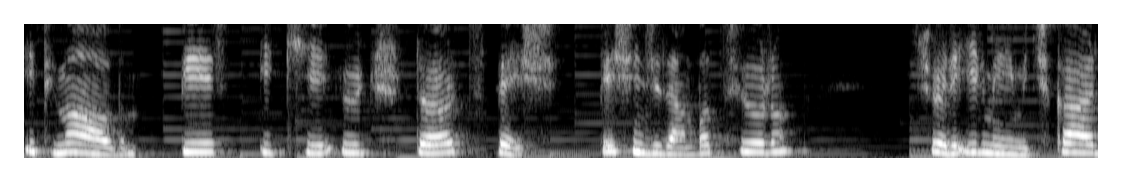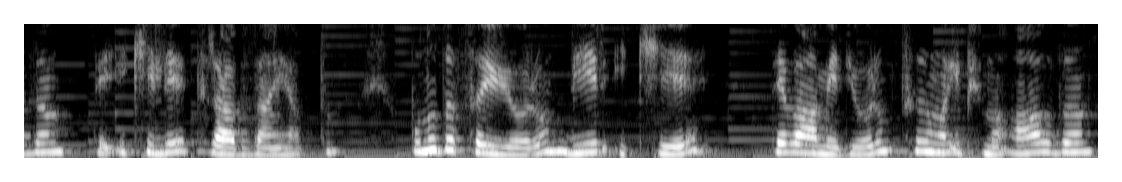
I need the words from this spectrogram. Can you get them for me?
ipimi aldım. 1, 2, 3, 4, 5. Beşinciden batıyorum. Şöyle ilmeğimi çıkardım ve ikili trabzan yaptım. Bunu da sayıyorum. 1, 2, devam ediyorum. Tığıma ipimi aldım.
